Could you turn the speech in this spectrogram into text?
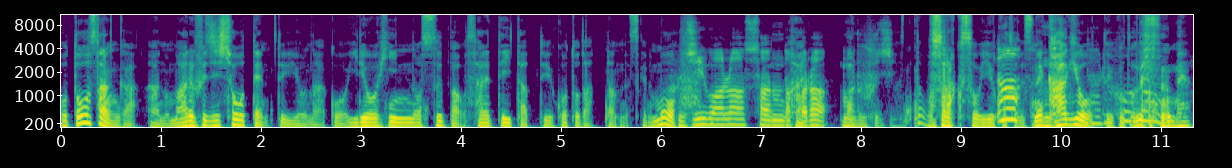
お父さんがあの丸藤商店というようなこう衣料品のスーパーをされていたということだったんですけども藤原さんだから丸藤、はい、おそらくそういうことですね。家業ということですよね。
